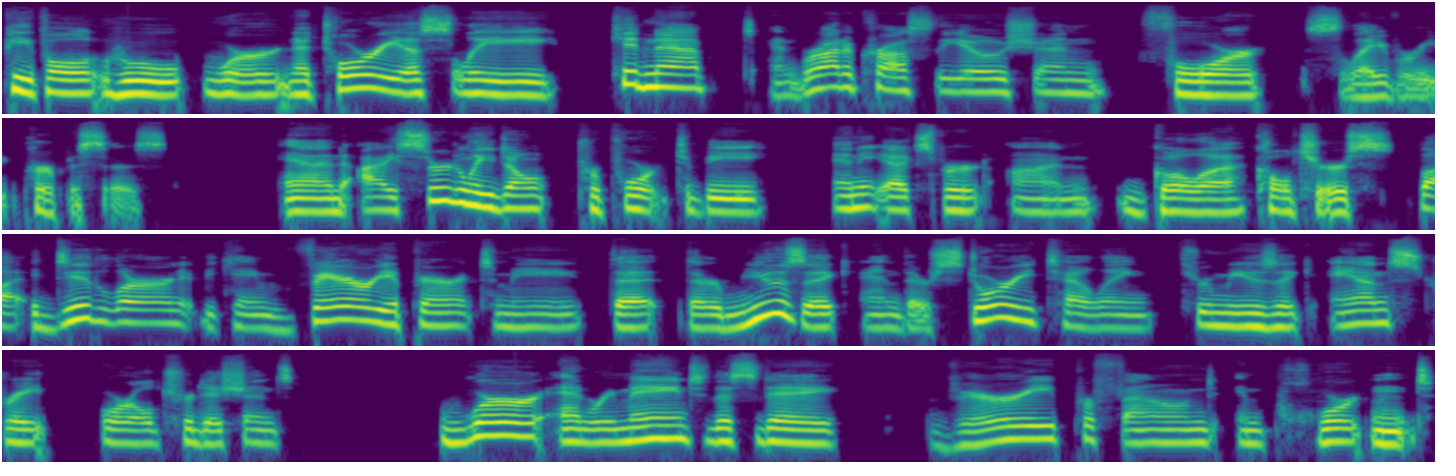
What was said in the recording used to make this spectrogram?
people who were notoriously kidnapped and brought across the ocean for slavery purposes. And I certainly don't purport to be any expert on Gullah cultures, but I did learn, it became very apparent to me that their music and their storytelling through music and straight oral traditions were and remain to this day very profound, important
